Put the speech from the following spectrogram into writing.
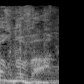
Victor Nova.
